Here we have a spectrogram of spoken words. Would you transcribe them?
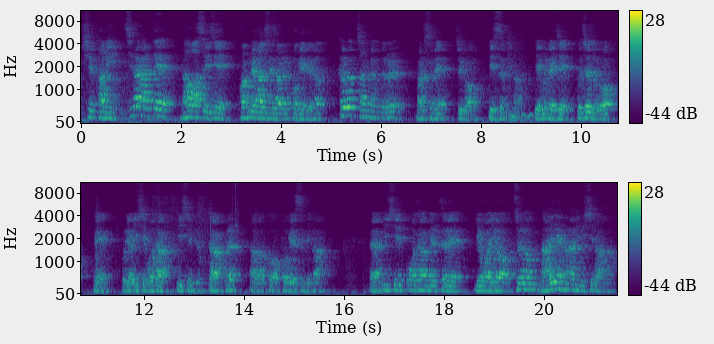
심판이 지나갈 때 나와서 이제 광명한 세상을 보게 되는 그런 장면들을 말씀해 주고 있습니다. 예, 우리가 이제 구체적으로 예, 우리가 25장, 26장을 어, 또 보겠습니다. 예, 25장 1절에 여호와여 주는 나의 하나님이시라.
